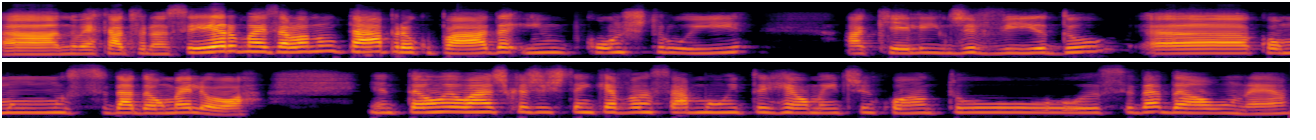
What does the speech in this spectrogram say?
hã, no mercado financeiro, mas ela não está preocupada em construir aquele indivíduo, hã, como um cidadão melhor. Então eu acho que a gente tem que avançar muito realmente enquanto cidadão, né,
